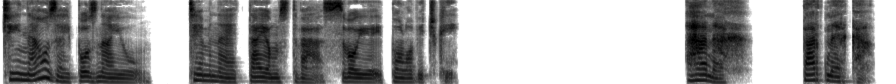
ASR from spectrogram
Či naozaj poznajú temné tajomstvá svojej polovičky. Hanach, partnerka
